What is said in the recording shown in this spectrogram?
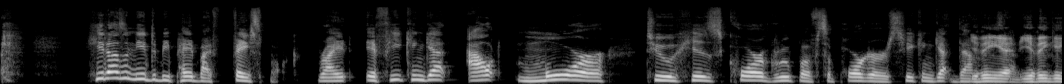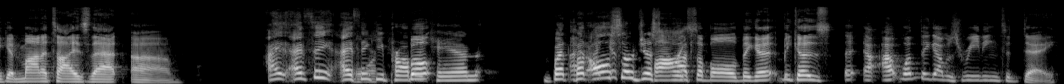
he doesn't need to be paid by Facebook, right? If he can get out more to his core group of supporters, he can get them. You think incentive. you think he can monetize that? Uh, I, I think I think he probably Well, can, but but I guess also just like, possible because because uh, uh, one thing I was reading today,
